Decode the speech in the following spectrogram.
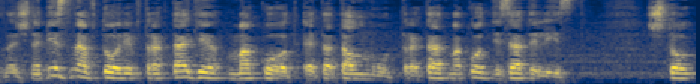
Значит, написано в Торе, в трактате Макот, это Талмуд, трактат Макот, 10 лист, что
